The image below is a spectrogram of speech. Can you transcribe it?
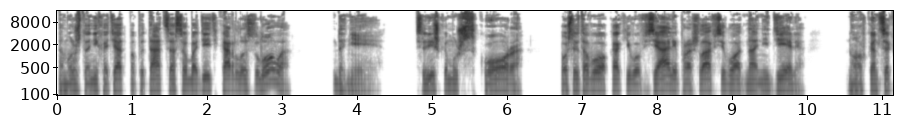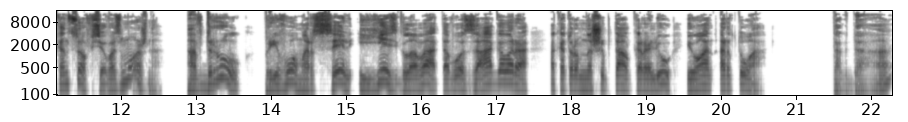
А может, они хотят попытаться освободить Карла Злого? Да нет, слишком уж скоро. После того, как его взяли, прошла всего одна неделя. Но в конце концов все возможно. А вдруг Приво Марсель и есть глава того заговора, о котором нашептал королю Иоанн Артуа? Тогда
